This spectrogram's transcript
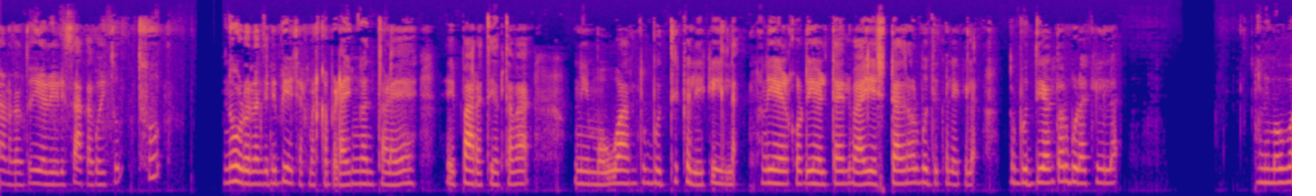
ನನಗಂತೂ ಹೇಳಿ ಹೇಳಿ ಸಾಕಾಗೋಯ್ತು. ಥೂ. ನೋಡು ನಂದಿನಿ, ಬೇಜಾರು ಮಾಡ್ಕೊಬೇಡ, ಹಿಂಗಂತಾಳೆ. ಏ, ಪಾರ್ವತಿ ಅಂತವ ನಿಮ್ಮ ಅವ್ವ ಅಂತೂ ಬುದ್ಧಿ ಕಲಿಯೋಕೆ ಇಲ್ಲ. ನಾನು ಹೇಳ್ಕೊಂಡು, ಹೇಳ್ತಾ ಇಲ್ವಾ? ಎಷ್ಟಾದ್ರೂ ಅವ್ರು ಬುದ್ಧಿ ಕಲಿಯೋಕಿಲ್ಲ. ಅವ್ರು ಬುದ್ಧಿ ಅಂತ ಅವ್ರು ಬಿಡೋಕ್ಕೆ ಇಲ್ಲ ನಿಮ್ಮವ್ವ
